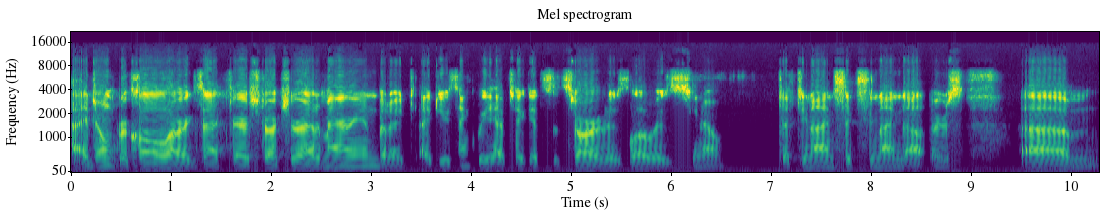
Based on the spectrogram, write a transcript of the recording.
I don't recall our exact fare structure out of Marion, but I, I do think we have tickets that start as low as, you know, $59, $69 um,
